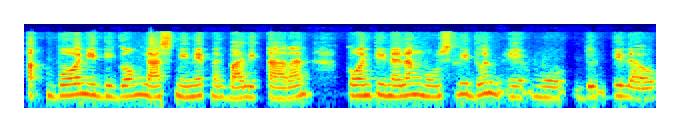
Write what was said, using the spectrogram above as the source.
takbo ni Digong last minute, nagbaliktaran, konti na lang mostly dun, eh, mo, dun, dilaw.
